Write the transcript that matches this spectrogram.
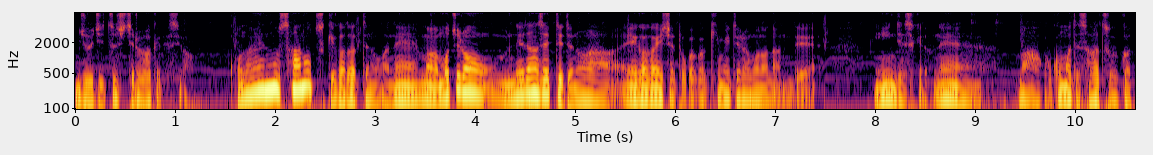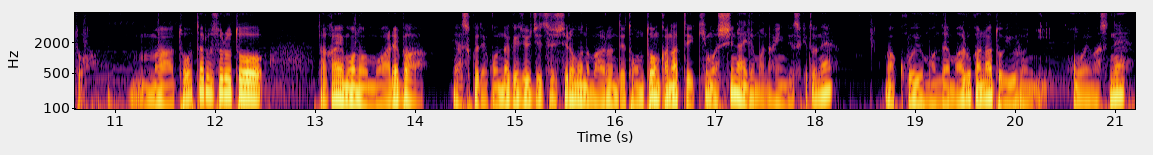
充実してるわけですよ。この辺の差の付け方ってのがね、まあもちろん値段設定っていうのは映画会社とかが決めてるものなんで、いいんですけどね。まあここまで差はつくかと。まあトータルすると高いものもあれば安くでこんだけ充実してるものもあるんでトントンかなっていう気もしないでもないんですけどね。まあこういう問題もあるかなというふうに思いますね。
